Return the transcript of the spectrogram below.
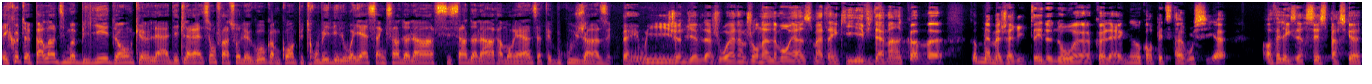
Écoute, parlant d'immobilier, donc, euh, la déclaration de François Legault, comme quoi on peut trouver des loyers à 500 dollars, 600 dollars à Montréal, ça fait beaucoup jaser. Ben oui, Geneviève Lajoie dans le journal de Montréal ce matin, qui évidemment, comme euh, comme la majorité de nos euh, collègues, nos compétiteurs aussi, a fait l'exercice parce que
